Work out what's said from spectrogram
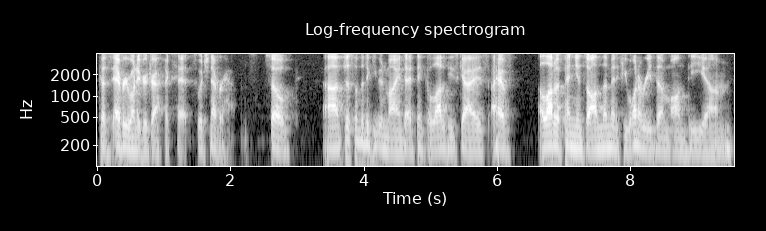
because every one of your draft picks hits, which never happens. So, uh, just something to keep in mind. I think a lot of these guys, I have a lot of opinions on them, and if you want to read them on the um,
